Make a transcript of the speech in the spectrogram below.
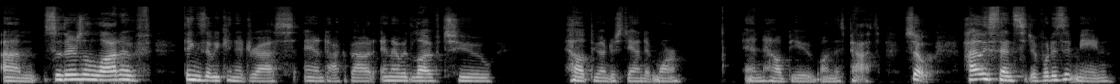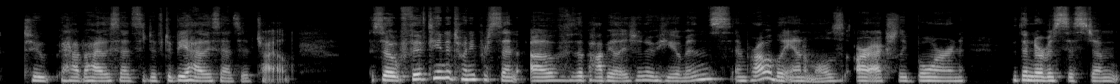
Um, so there's a lot of things that we can address and talk about, and I would love to help you understand it more and help you on this path. So, highly sensitive, what does it mean to have a highly sensitive, to be a highly sensitive child? So, 15 to 20% of the population of humans and probably animals are actually born with a nervous system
